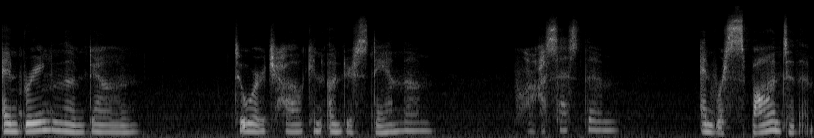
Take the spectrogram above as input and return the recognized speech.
and bring them down to where a child can understand them, process them, and respond to them.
